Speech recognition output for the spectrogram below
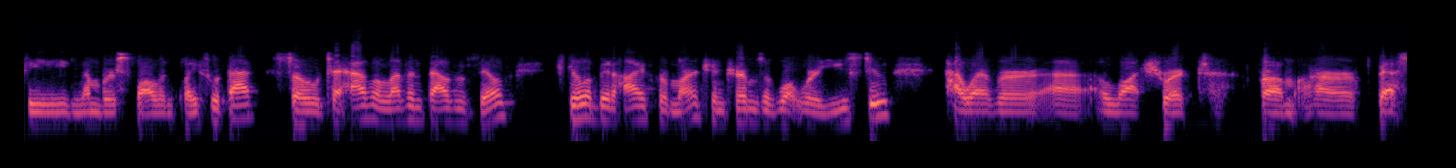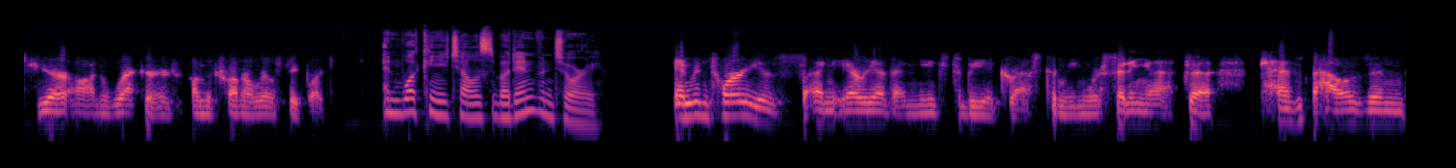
see numbers fall in place with that. So to have 11,000 sales, still a bit high for March in terms of what we're used to. However, uh, a lot short from our best year on record on the Toronto Real Estate Board. And what can you tell us about inventory? Inventory is an area that needs to be addressed. I mean, we're sitting at uh, 10,000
